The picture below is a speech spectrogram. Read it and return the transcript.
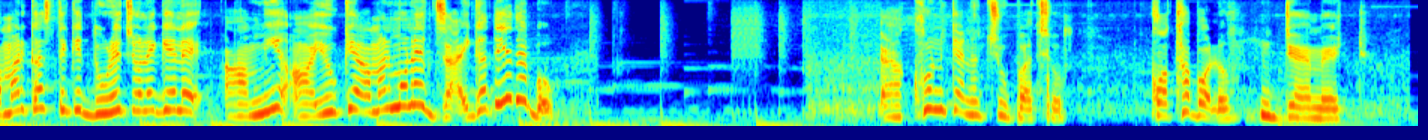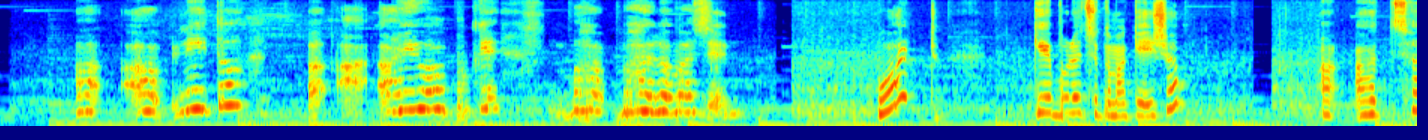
আমার কাছ থেকে দূরে চলে গেলে আমি আয়ুকে আমার মনে জায়গা দিয়ে দেব? এখন কেন চুপ আছো? কথা বলো ড্যামেট আপনি তো আ- আ- আয়ু আপুকে ভা- ভালোবাসেন। হোয়াট? কে বলেছে তোমাকে এসব? আচ্ছা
